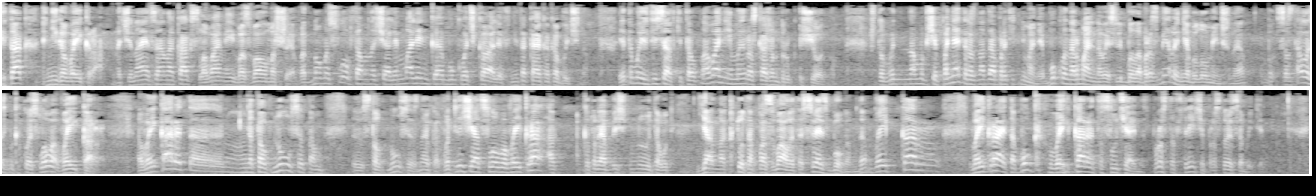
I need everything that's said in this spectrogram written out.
Итак, книга Вайкра. Начинается она как? Словами «возвал Маше». В одном из слов там в начале маленькая буквочка Алиф, не такая, как обычно. Этому из десятки толкнований мы расскажем друг еще одну. Чтобы нам вообще понять, раз надо обратить внимание. Буква нормального, если была бы размера, не было уменьшенная, создалось бы какое слово «вайкар». А вайкар это натолкнулся, там, э, столкнулся, знаю как. В отличие от слова вайкра, которая, ну, это вот явно кто-то позвал, это связь с Богом, да? Вайкар, Вайкра это Бог, Вайкар это случайность. Просто встреча, простое событие.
